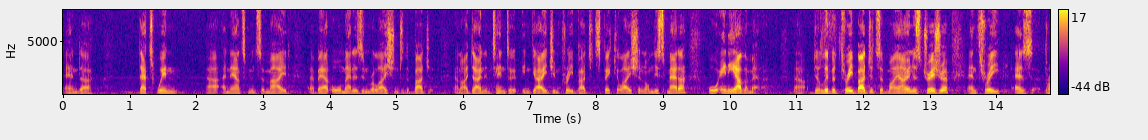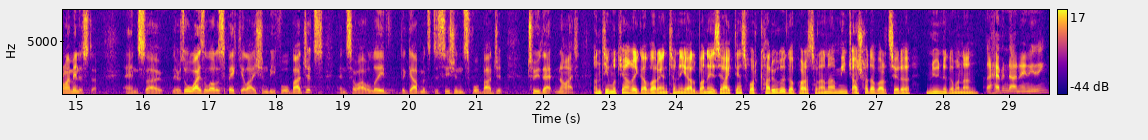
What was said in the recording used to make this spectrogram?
and uh, that's when uh, announcements are made about all matters in relation to the budget. And I don't intend to engage in pre budget speculation on this matter or any other matter. Uh, delivered three budgets of my own as Treasurer and three as Prime Minister. And so there's always a lot of speculation before budgets, and so I will leave the government's decisions for budget to that night. Անտիմության ղեկավար Անթոնի Ալբանեզի հայտնեց, որ քարյուղը կբարձրանա, մինչ աշխատավարձերը նույնը կմնան։ They haven't done anything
